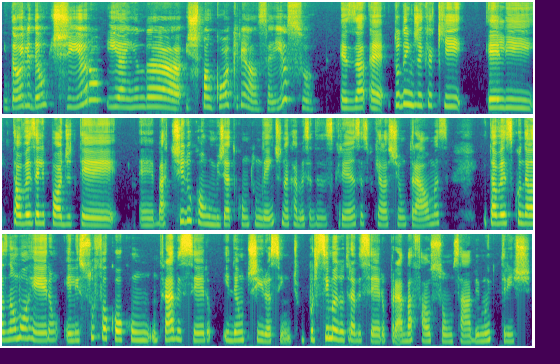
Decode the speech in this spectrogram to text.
Então ele deu um tiro e ainda espancou a criança, é isso? Exa é, tudo indica que ele talvez ele pode ter é, batido com algum objeto contundente na cabeça dessas crianças, porque elas tinham traumas. E talvez quando elas não morreram, ele sufocou com um travesseiro e deu um tiro assim, tipo, por cima do travesseiro para abafar o som, sabe? Muito triste.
